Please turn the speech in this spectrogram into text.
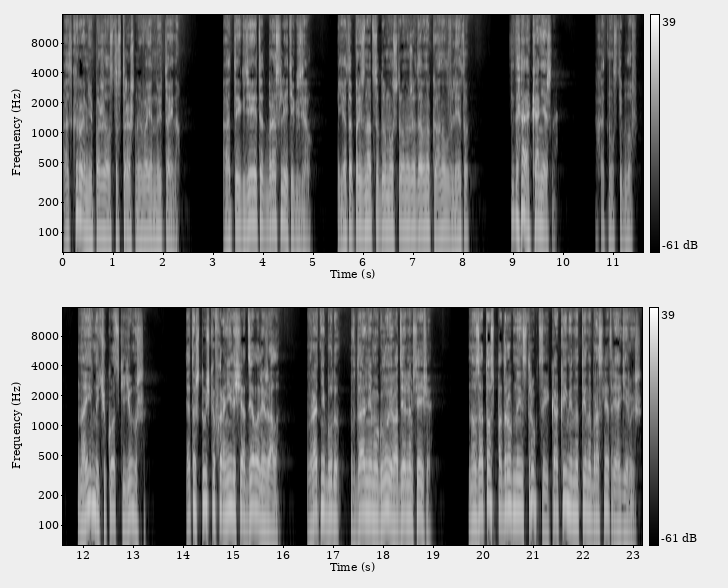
открой мне, пожалуйста, страшную военную тайну. А ты где этот браслетик взял? Я-то, признаться, думал, что он уже давно канул в лету». «Да, конечно», — хохотнул Стеблов. «Наивный чукотский юноша. Эта штучка в хранилище отдела лежала. Врать не буду, в дальнем углу и в отдельном сейфе. Но зато с подробной инструкцией, как именно ты на браслет реагируешь.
